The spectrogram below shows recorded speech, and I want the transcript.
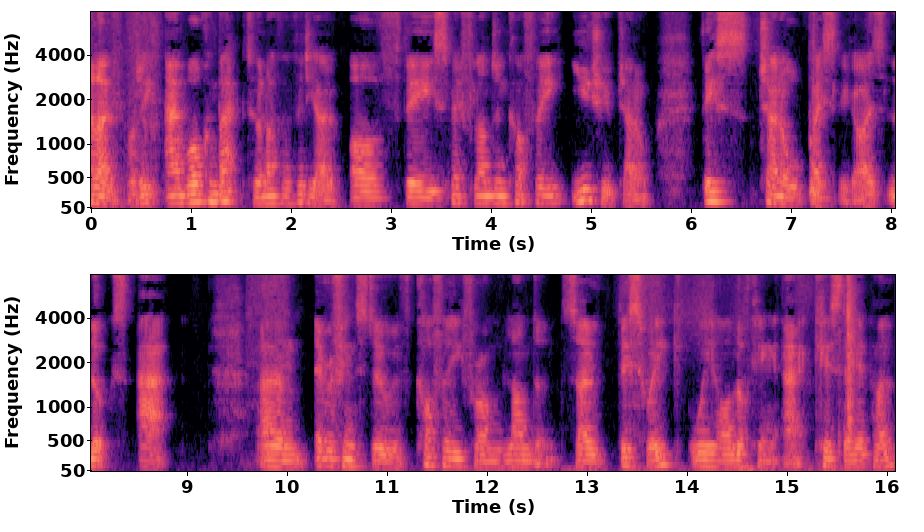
Hello everybody and welcome back to another video of the Smith London Coffee YouTube channel. This channel basically guys looks at um, everything to do with coffee from London. So this week we are looking at Kiss the Hippo,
